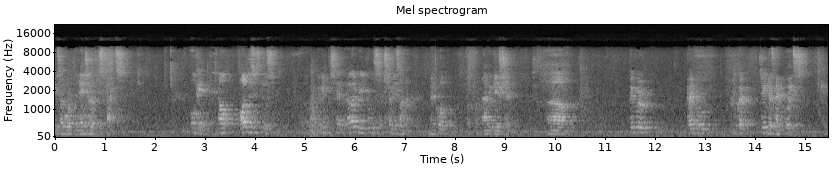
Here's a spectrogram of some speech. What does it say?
is about the nature of these paths. Okay, now all this is to uh, begin to say whenever we do such studies on network navigation, uh, people try to look at three different ways. Okay.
